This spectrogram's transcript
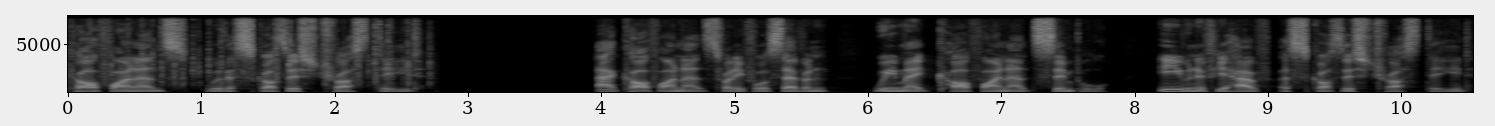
Car finance with a Scottish trust deed. At Car Finance 24 7, we make car finance simple, even if you have a Scottish trust deed.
